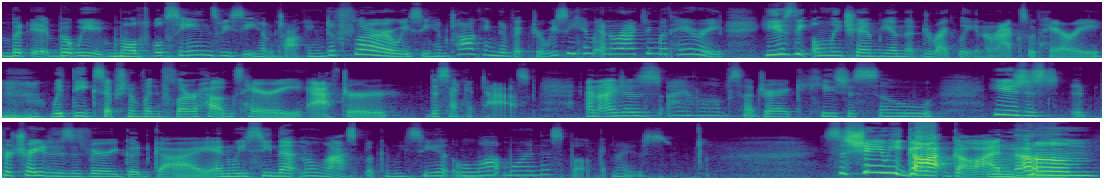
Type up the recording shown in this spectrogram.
but it, but we multiple scenes we see him talking to Fleur, we see him talking to Viktor, we see him interacting with Harry. He is the only champion that directly interacts with Harry, with the exception of when Fleur hugs Harry after the second task. And I just I love Cedric. He's just so he is just portrayed as this very good guy, and we see that in the last book, and we see it a lot more in this book. And I just it's a shame he got got. Um,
